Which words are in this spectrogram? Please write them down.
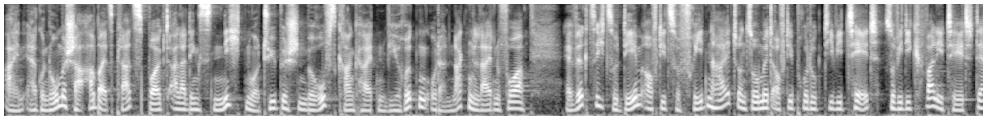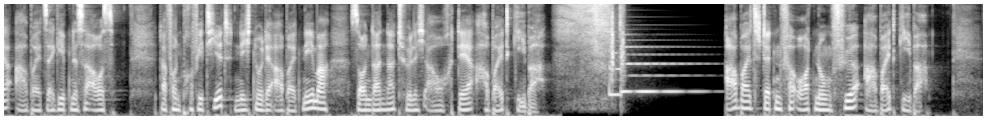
Ein ergonomischer Arbeitsplatz beugt allerdings nicht nur typischen Berufskrankheiten wie Rücken- oder Nackenleiden vor, er wirkt sich zudem auf die Zufriedenheit und somit auf die Produktivität sowie die Qualität der Arbeitsergebnisse aus. Davon profitiert nicht nur der Arbeitnehmer, sondern natürlich auch der Arbeitgeber. Arbeitsstättenverordnung für Arbeitgeber.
